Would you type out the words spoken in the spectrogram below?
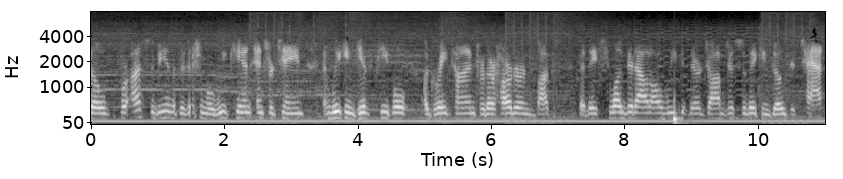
So for us to be in the position where we can entertain and we can give people a great time for their hard-earned bucks, that they slugged it out all week at their job just so they can go detach,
